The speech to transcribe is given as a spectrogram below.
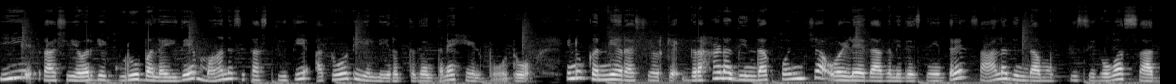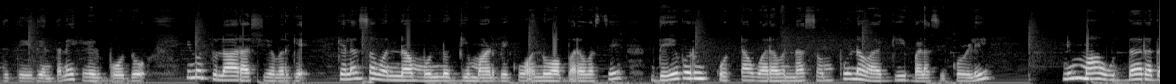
ಈ ರಾಶಿಯವರಿಗೆ ಗುರುಬಲ ಇದೆ, ಮಾನಸಿಕ ಸ್ಥಿತಿ ಹತೋಟಿಯಲ್ಲಿ ಇರುತ್ತದೆ ಅಂತಲೇ ಹೇಳ್ಬೋದು ಇನ್ನು ಕನ್ಯಾ ರಾಶಿಯವರಿಗೆ ಗ್ರಹಣದಿಂದ ಕೊಂಚ ಒಳ್ಳೆಯದಾಗಲಿದೆ ಸ್ನೇಹಿತರೆ. ಸಾಲದಿಂದ ಮುಕ್ತಿ ಸಿಗುವ ಸಾಧ್ಯತೆ ಇದೆ ಅಂತಲೇ ಹೇಳ್ಬೋದು. ಇನ್ನು ತುಲಾ ರಾಶಿಯವರಿಗೆ ಕೆಲಸವನ್ನು ಮುನ್ನುಗ್ಗಿ ಮಾಡಬೇಕು ಅನ್ನುವ ಭರವಸೆ, ದೇವರು ಕೊಟ್ಟ ವರವನ್ನು ಸಂಪೂರ್ಣವಾಗಿ ಬಳಸಿಕೊಳ್ಳಿ. ನಿಮ್ಮ ಉದ್ಧಾರದ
